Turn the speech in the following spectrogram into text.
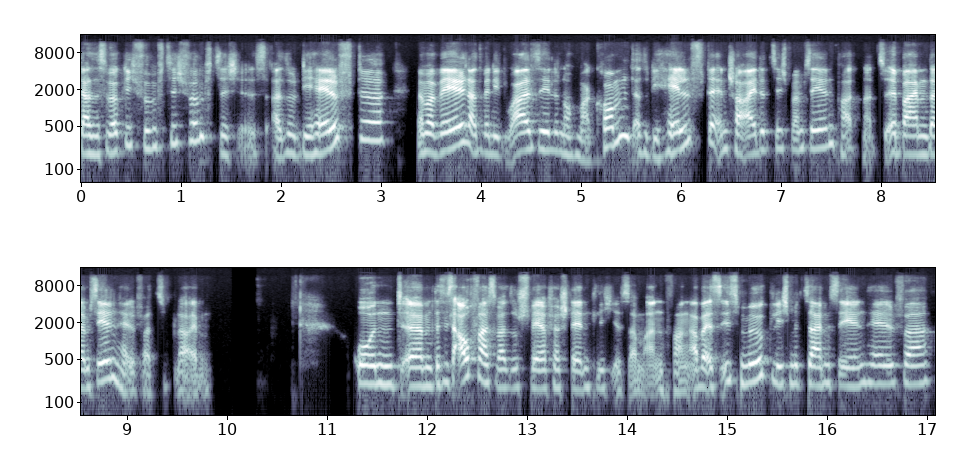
dass es wirklich 50-50 ist. Also die Hälfte, wenn man wählt, also wenn die Dualseele nochmal kommt, also die Hälfte entscheidet sich beim Seelenpartner, äh, beim, beim Seelenhelfer zu bleiben. Und ähm, das ist auch was, was so schwer verständlich ist am Anfang. Aber es ist möglich, mit seinem Seelenhelfer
